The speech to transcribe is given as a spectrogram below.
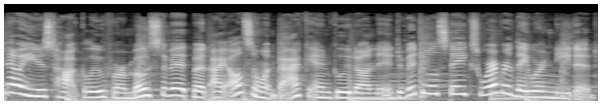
Now I used hot glue for most of it, but I also went back and glued on individual stakes wherever they were needed.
